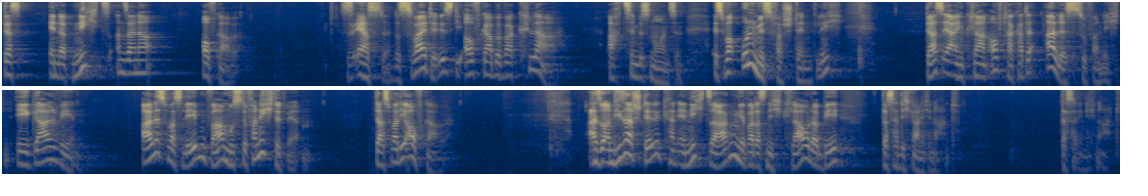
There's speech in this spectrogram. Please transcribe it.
Das ändert nichts an seiner Aufgabe. Das ist das Erste. Das Zweite ist, die Aufgabe war klar. 18 bis 19. Es war unmissverständlich, dass er einen klaren Auftrag hatte, alles zu vernichten, egal wen. Alles, was lebend war, musste vernichtet werden. Das war die Aufgabe. Also an dieser Stelle kann er nicht sagen, mir war das nicht klar oder B, das hatte ich gar nicht in der Hand. Das hatte ich nicht in der Hand.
